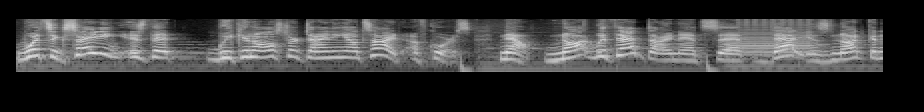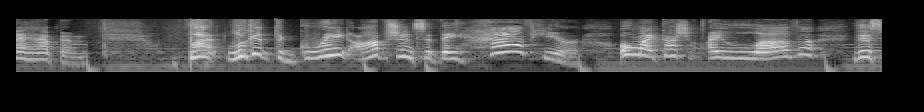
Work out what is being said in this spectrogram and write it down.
what's exciting is that we can all start dining outside, of course. Now, not with that dinette set. That is not gonna happen. But look at the great options that they have here. Oh my gosh, I love this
